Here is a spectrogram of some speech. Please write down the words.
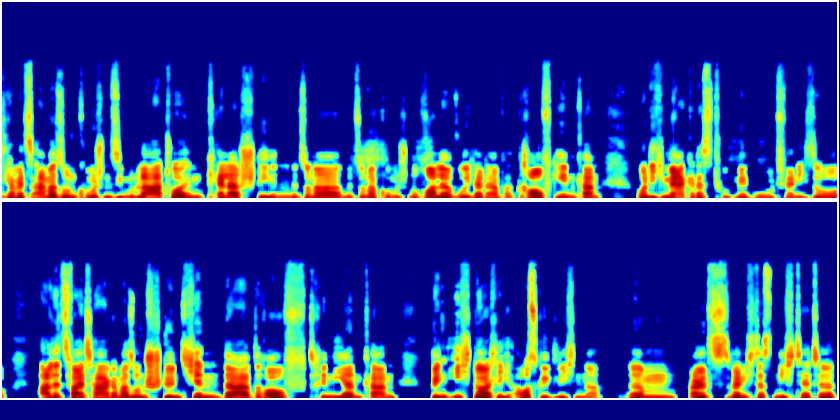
ich habe jetzt einmal so einen komischen Simulator im Keller stehen mit so einer mit so einer komischen Rolle, wo ich halt einfach draufgehen kann und ich merke, das tut mir gut, wenn ich so alle zwei Tage mal so ein Stündchen da drauf trainieren kann, bin ich deutlich ausgeglichener, ähm, als wenn ich das nicht hätte.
